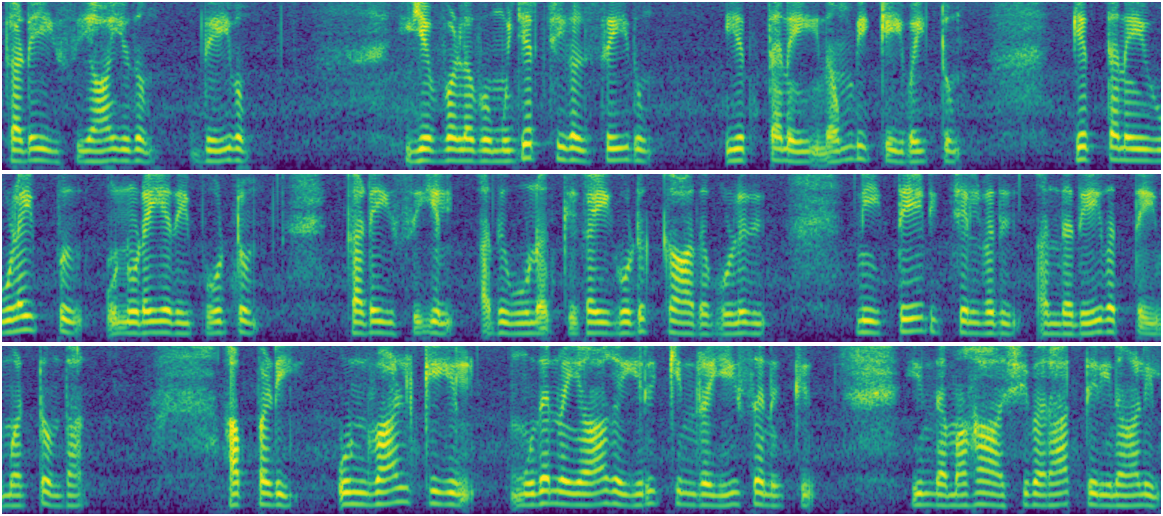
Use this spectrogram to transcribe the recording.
கடைசி ஆயுதம் தெய்வம். எவ்வளவு முயற்சிகள் செய்தும் எத்தனை நம்பிக்கை வைத்தும் எத்தனை உழைப்பு உன்னுடையதை போட்டும் கடைசியில் அது உனக்கு கை கொடுக்காத பொழுது நீ தேடிச் செல்வது அந்த தெய்வத்தை மட்டும்தான். அப்படி உன் வாழ்க்கையில் முதன்மையாக இருக்கின்ற ஈசனுக்கு இந்த மகா சிவராத்திரி நாளில்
